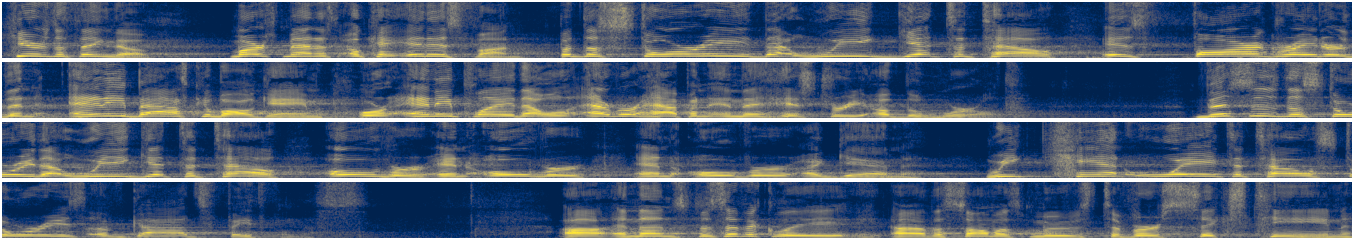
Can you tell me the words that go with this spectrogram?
here's the thing though. March Madness, okay, it is fun, but the story that we get to tell is far greater than any basketball game or any play that will ever happen in the history of the world. This is the story that we get to tell over and over and over again. We can't wait to tell stories of God's faithfulness. Uh, and then specifically, uh, the psalmist moves to verse 16.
